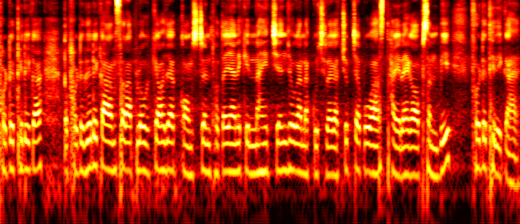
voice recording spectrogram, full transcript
फोर्टी थ्री का। तो फोर्टी थ्री का आंसर आप लोग क्या हो जाएगा? कांस्टेंट होता है, यानी कि ना ही चेंज होगा, ना कुछ रहेगा। चुपचाप वो अस्थाई रहेगा ऑप्शन बी फोर्टी थ्री का है।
